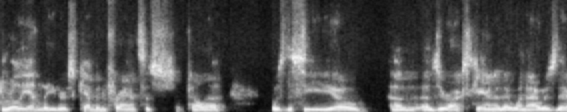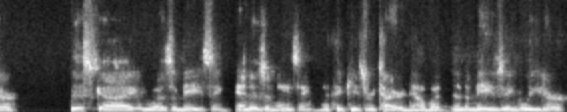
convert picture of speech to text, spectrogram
brilliant leaders. Kevin Francis, fella, was the CEO of, of Xerox Canada when I was there this guy was amazing and is amazing. I think he's retired now, but an amazing leader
